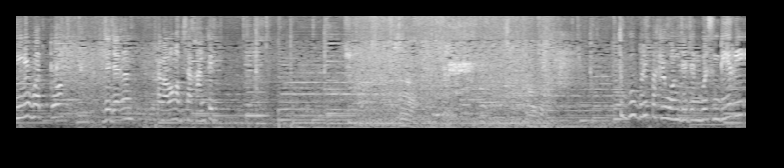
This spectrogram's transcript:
Ini buat lo jajanan karena lo nggak bisa kantin. Itu gue beli pakai uang jajan gue sendiri.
